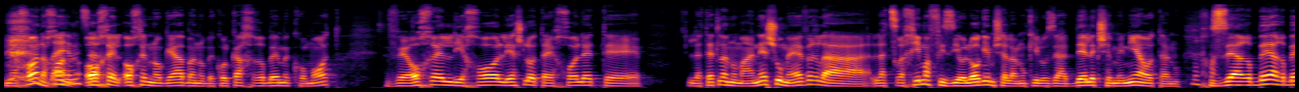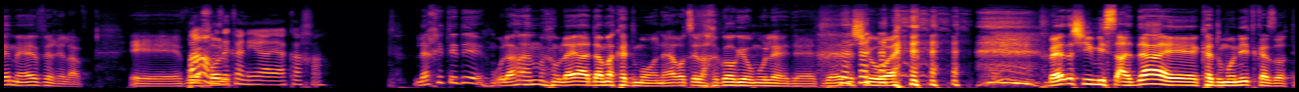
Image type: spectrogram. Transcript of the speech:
נכון, נכון. אוכל, אוכל נוגע בנו בכל כך הרבה מקומות, ואוכל יכול, יש לו את היכולת אה, לתת לנו מענה שהוא מעבר לצרכים הפיזיולוגיים שלנו, כאילו זה הדלק שמניע אותנו. נכון. זה הרבה הרבה מעבר אליו. אה, פעם יכול... זה כנראה היה ככה. לכי תדעי, אולי, אולי האדם הקדמון היה רוצה לחגוג יום הולדת באיזשהו... באיזושהי מסעדה אה, קדמונית כזאת.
